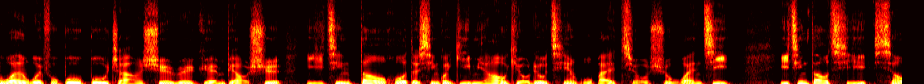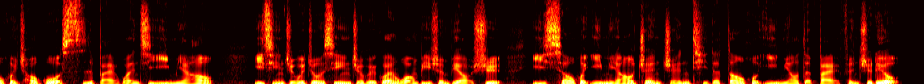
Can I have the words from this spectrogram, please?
湾卫福部部长薛瑞元表示，已经到货的新冠疫苗有六千五百九十五万剂，已经到期销毁超过四百万剂疫苗。疫情指挥中心指挥官王必胜表示，已销毁疫苗占整体的到货疫苗的百分之六，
